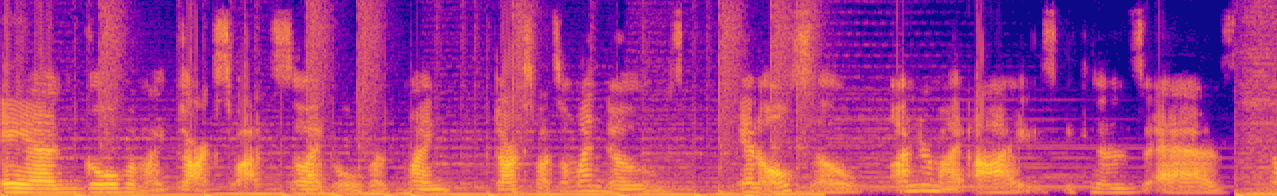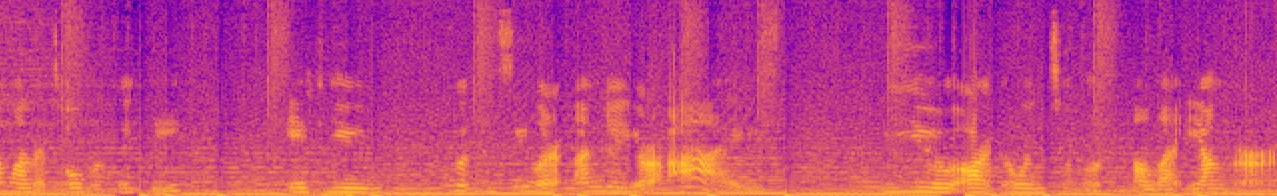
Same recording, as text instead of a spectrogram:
and go over my dark spots. So I go over my dark spots on my nose and also under my eyes because as someone that's over 50, if you put concealer under your eyes, you are going to look a lot younger.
